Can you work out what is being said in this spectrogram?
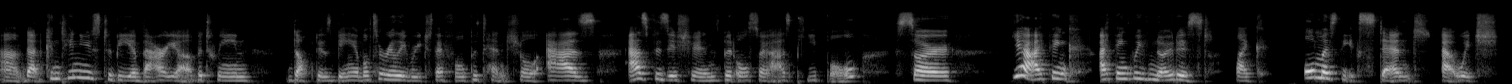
um, that continues to be a barrier between doctors being able to really reach their full potential as as physicians but also as people so yeah i think i think we've noticed like almost the extent at which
